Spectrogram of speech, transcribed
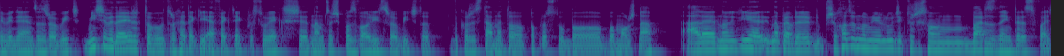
nie wiedziałem co zrobić. Mi się wydaje, że to był trochę taki efekt, jak po prostu jak się nam coś pozwoli zrobić, to wykorzystamy to po prostu, bo, bo można. Ale no, je, naprawdę przychodzą do mnie ludzie, którzy są bardzo zainteresowani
